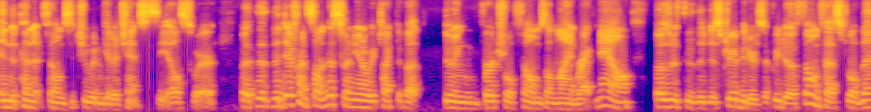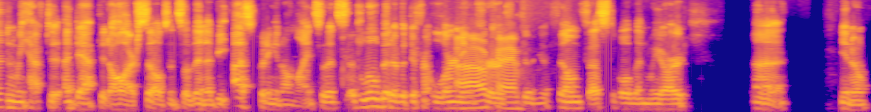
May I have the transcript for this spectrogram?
independent films that you wouldn't get a chance to see elsewhere. But the, the difference on this one, you know, we talked about doing virtual films online right now. Those are through the distributors. If we do a film festival, then we have to adapt it all ourselves. And so then it'd be us putting it online. So that's a little bit of a different learning uh, okay. curve doing a film festival than we are, uh, you know,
